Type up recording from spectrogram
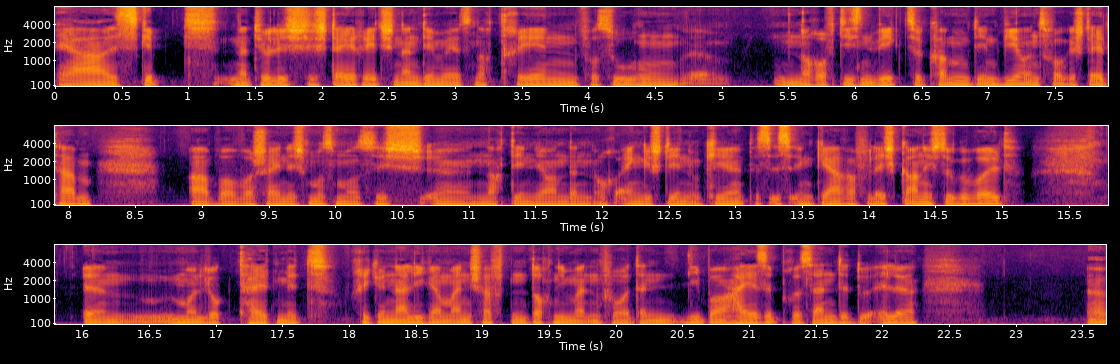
ja, es gibt natürlich Stellrädchen, an denen wir jetzt noch drehen, versuchen, äh, noch auf diesen Weg zu kommen, den wir uns vorgestellt haben. Aber wahrscheinlich muss man sich äh, nach den Jahren dann auch eingestehen, okay, das ist in Gera vielleicht gar nicht so gewollt. Ähm, man lockt halt mit Regionalliga-Mannschaften doch niemanden vor. Dann lieber heiße, brisante Duelle, äh,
